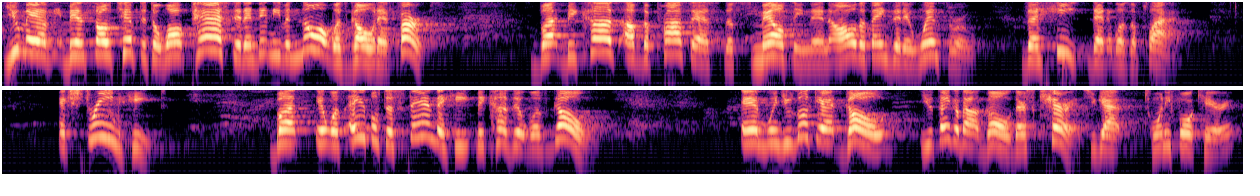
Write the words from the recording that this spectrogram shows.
You may have been so tempted to walk past it and didn't even know it was gold at first. But because of the process, the smelting and all the things that it went through, the heat that it was applied, extreme heat, but it was able to stand the heat because it was gold. And when you look at gold, you think about gold, there's carats. You got 24 carat,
